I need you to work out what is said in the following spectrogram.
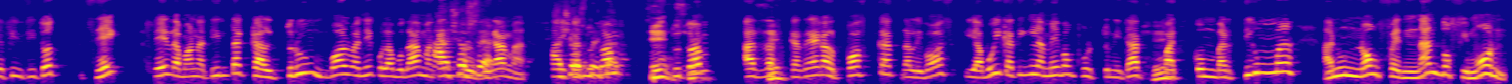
que fins i tot sé, sé de bona tinta que el Trump vol venir a col·laborar amb aquest Això cert. programa. I Això que és tothom. Sí, tothom sí. es sí. descarrega el podcast de l'Ibos i avui que tinc la meva oportunitat Sí. per convertir-me en un nou Fernando Simón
